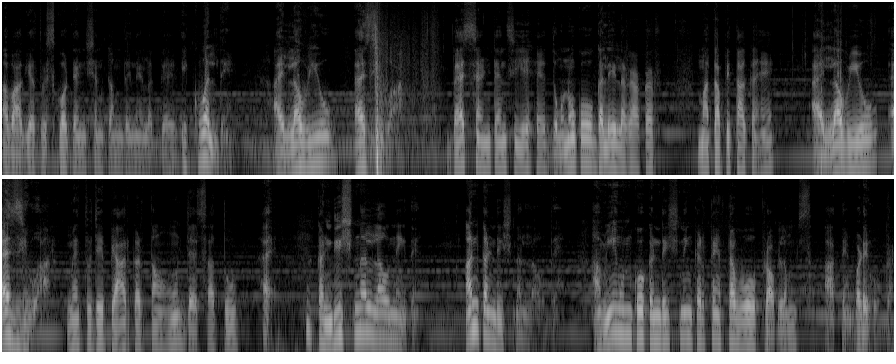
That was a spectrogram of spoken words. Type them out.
अब आ गया तो इसको अटेंशन कम देने लग गए। इक्वल दें। I love you as you are best sentence ये है दोनों को गले लगाकर माता पिता कहें I love you as you are मैं तुझे प्यार करता हूँ जैसा तू है। कंडीशनल लव नहीं दें। अनकंडीशनल लव दें। हम ही उनको कंडीशनिंग करते हैं तब वो प्रॉब्लम्स आते हैं बड़े होकर।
